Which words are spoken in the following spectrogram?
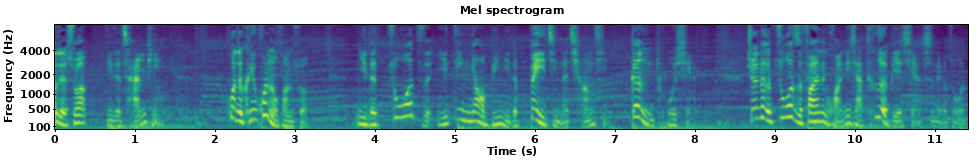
者说你的产品，或者可以换种方式说，你的桌子一定要比你的背景的墙体更凸显，就是那个桌子放在那个环境下特别显示那个桌子，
